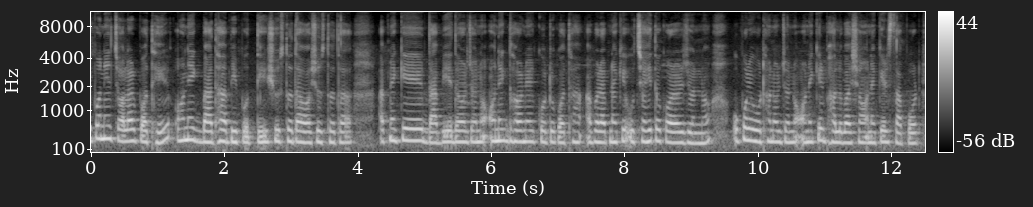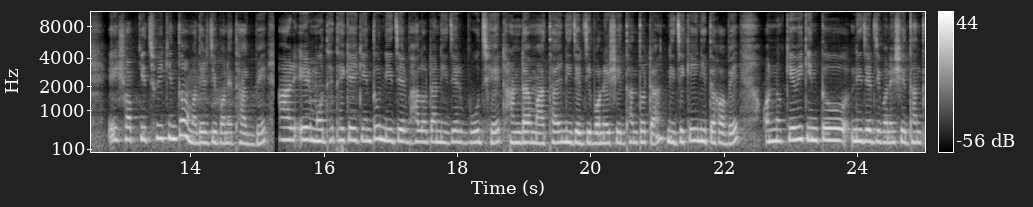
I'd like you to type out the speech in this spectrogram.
জীবনে চলার পথে অনেক বাধা, বিপত্তি, সুস্থতা, অসুস্থতা আপনাকে দাবিয়ে দেওয়ার জন্য অনেক ধরনের কটু কথা, আবার আপনাকে উৎসাহিত করার জন্য, উপরে ওঠানোর জন্য অনেকের ভালোবাসা, অনেকের সাপোর্ট এই সব কিছুই কিন্তু আমাদের জীবনে থাকবে। আর এর মধ্যে থেকেই কিন্তু নিজের ভালোটা নিজের বুঝে, ঠান্ডা মাথায় নিজের জীবনের সিদ্ধান্তটা নিজেকেই নিতে হবে। অন্য কেউই কিন্তু নিজের জীবনের সিদ্ধান্ত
